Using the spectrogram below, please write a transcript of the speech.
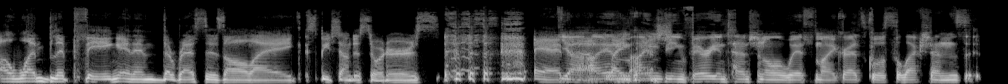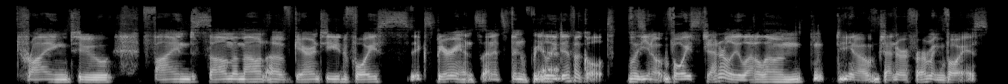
a one blip thing, and then the rest is all like speech sound disorders. and yeah, uh, I am. I am being very intentional with my grad school selections, trying to find some amount of guaranteed voice experience, and it's been really Yeah. difficult. Well, you know, voice generally, let alone you know, gender affirming voice.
